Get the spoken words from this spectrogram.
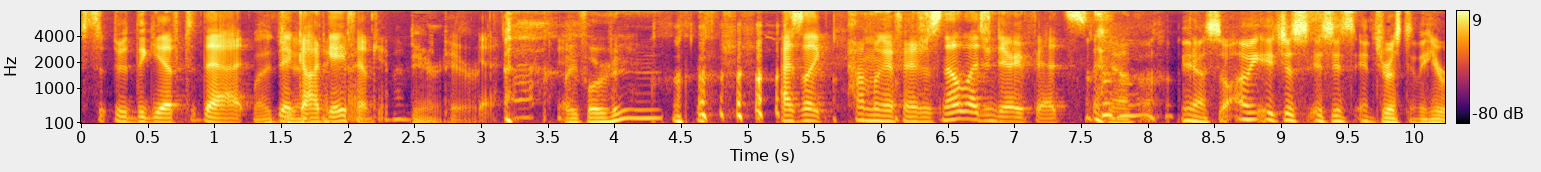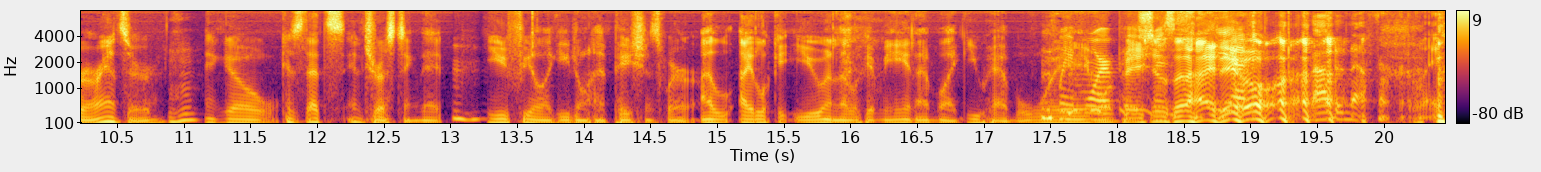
through the gift that, that God gave him. Dare. Yeah. Wait for it. I was like, how am I going to finish this? No legendary fits. Yeah. Yeah, so I mean, it's just it's just interesting to hear our answer Mm-hmm. and go because that's interesting that you feel like you don't have patience. Where I, I look at you and I look at me and I'm like, you have way, Way more, more patience patience. than I do. Yeah. Not enough, really.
